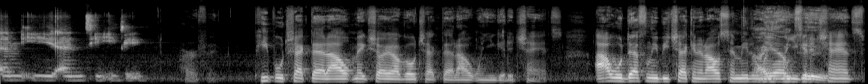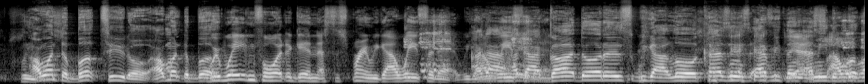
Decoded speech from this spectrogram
M E N T E D. Perfect. People check that out. Make sure y'all go check that out when you get a chance. I will definitely be checking it out. Send me the link when you get a chance, please. I want the book too, though. I want the book. We're waiting for it again. That's the spring. We gotta wait for that. We gotta got, wait I for got that. goddaughters. We got little cousins. Everything. Yes, I need the would book for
